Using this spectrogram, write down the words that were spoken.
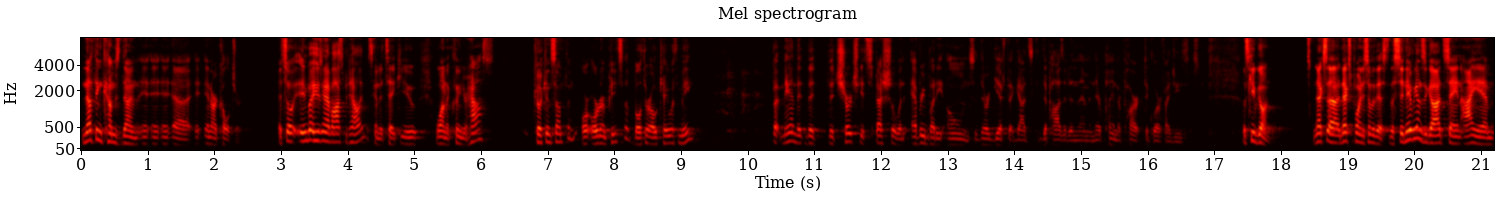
Nothing comes done in, in, uh, in our culture. And so, anybody who's gonna have hospitality, it's gonna take you want to clean your house, cooking something, or ordering pizza. Both are okay with me. But man, the, the, the, church gets special when everybody owns their gift that God's deposited in them and they're playing their part to glorify Jesus. Let's keep going. Next, uh, next point is some of this the significance of God saying, I am,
